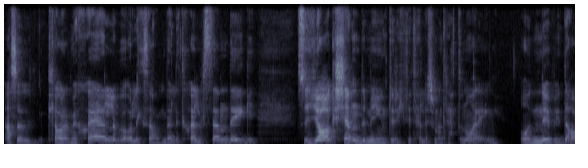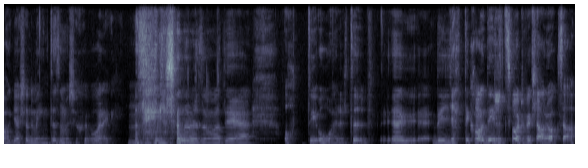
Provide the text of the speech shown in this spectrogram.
alltså klarade mig själv och liksom väldigt självständig. Så jag kände mig ju inte riktigt heller som en 13-åring. Och nu idag, jag känner mig inte som en 27-åring. Mm. Alltså jag kan känna mig som att jag är 80 år typ. Det är jättekonstigt, det är lite svårt att förklara också.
